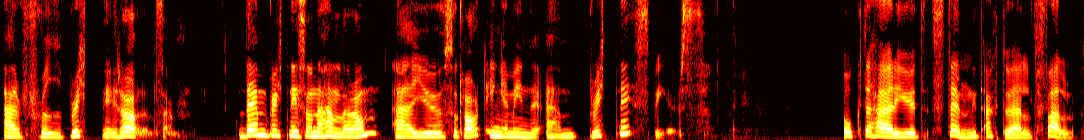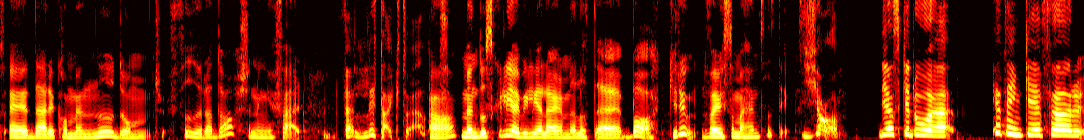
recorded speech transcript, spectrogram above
är Free Britney-rörelsen. Den Britney som det handlar om är ju såklart ingen mindre än Britney Spears. Och det här är ju ett ständigt aktuellt fall eh, där det kom en ny dom tror, fyra dagar sedan ungefär. Väldigt aktuellt. Ja, men då skulle jag vilja lära mig lite bakgrund. Vad är det som har hänt hittills? Ja, jag ska då, jag tänker för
